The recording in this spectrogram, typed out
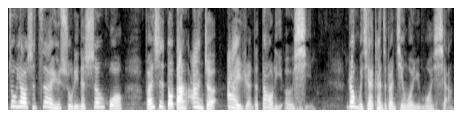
重要是在于属灵的生活。凡事都当按着爱人的道理而行。让我们一起来看这段经文与默想，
